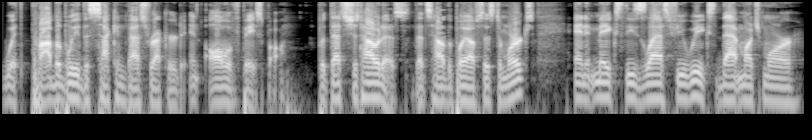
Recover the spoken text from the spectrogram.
with probably the second best record in all of baseball. But that's just how it is. That's how the playoff system works, and it makes these last few weeks that much more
